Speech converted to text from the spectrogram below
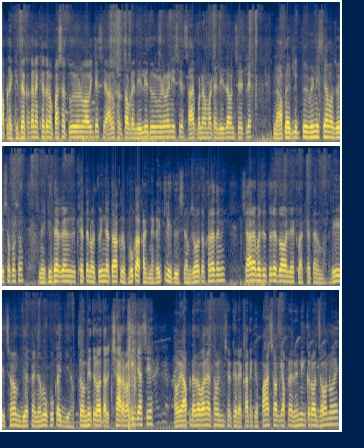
આપણે કીધા કાકાના ખેતરમાં પાછા તુર વીણવા આવી જશે. હાલ તો આપણે લીલી તુર વીણવાની છે. શાક બનાવવા માટે લઈ જવાનું છે એટલે. ને આપણે એટલી તુર વીણી છે, આમાં જોઈ શકો છો. ને કીધા કાકાના ખેતરમાં તુરને તો આખલું ભૂકા કાઢી નાખે. એટલી તુર છે આમ. જોવો તો ખરા તમે. ચારે બાજુ તુરે તો આવે એકલા ખેતરમાં. લીલી છમ દેખાય ને અમુક ફૂકાઈ ગયા. તો મિત્રો, અત્યારે ચાર વાગી ગયા છે. હવે આપણે રવાના થવાનું છે ઘરે. કારણ કે પાંચ વાગે આપણે રનિંગ કરવા જવાનું હોય,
